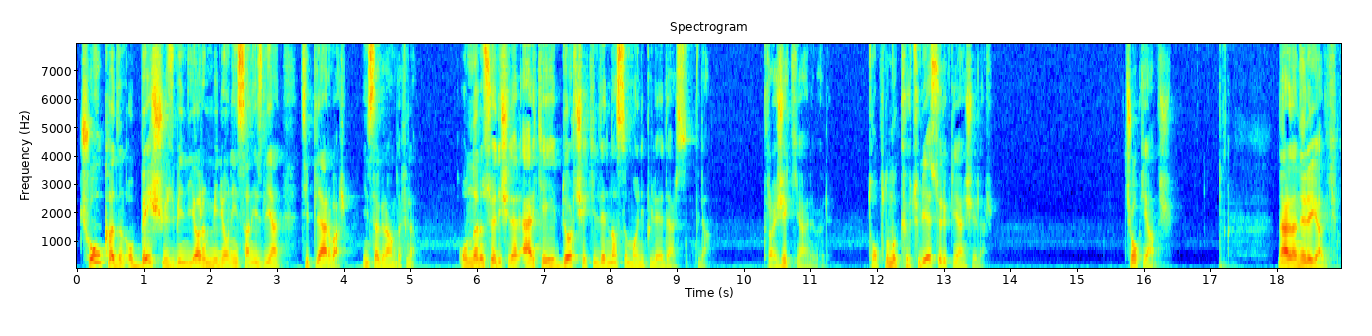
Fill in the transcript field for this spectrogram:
Çoğu kadın o 500 bin yarım milyon insan izleyen tipler var Instagram'da filan. Onların söylediği şeyler erkeği dört şekilde nasıl manipüle edersin filan. Trajik yani böyle. Toplumu kötülüğe sürükleyen şeyler. Çok yanlış. Nereden nereye geldik?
